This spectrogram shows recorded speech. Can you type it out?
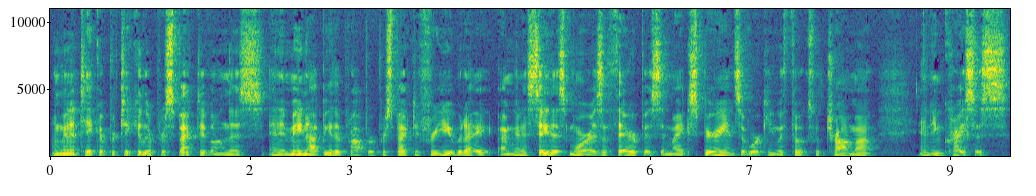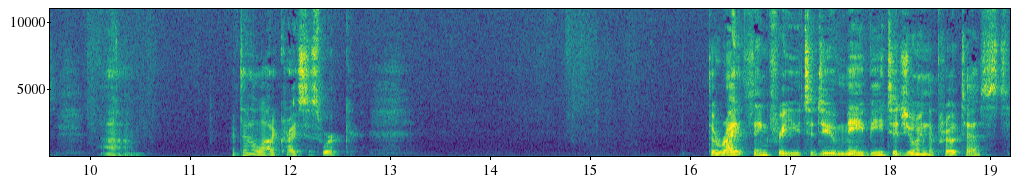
I'm going to take a particular perspective on this, and it may not be the proper perspective for you, but I, I'm going to say this more as a therapist in my experience of working with folks with trauma and in crisis. Um, I've done a lot of crisis work. The right thing for you to do may be to join the protest.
